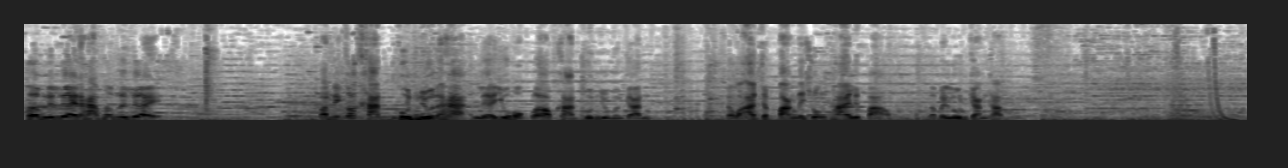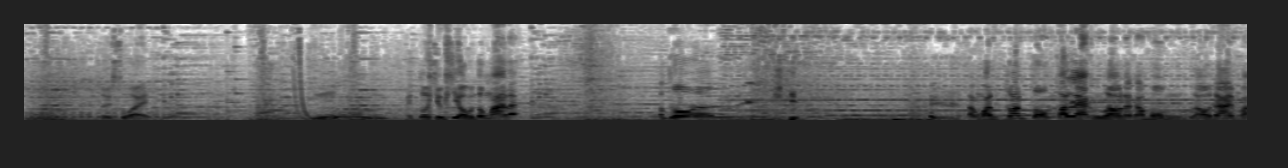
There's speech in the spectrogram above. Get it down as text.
เพิ่มเรื่อยๆนะฮะเพิ่มเรื่อยๆ ตอนนี้ก็ขาดทุนอยู่นะฮะเหลืออยู่ 6 รอบขาดทุนอยู่เหมือนกัน แต่ว่าอาจจะปังในช่วงท้ายหรือเปล่า เราไปลุ้นกันครับสวยๆอืมไอตัวเขียวๆมันต้องมาแล้วโอ้โถเอ้ยรางวัลก้อนโตก้อนแรกของเรานะครับผม เราได้ไป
